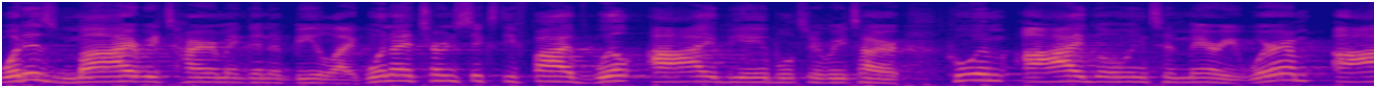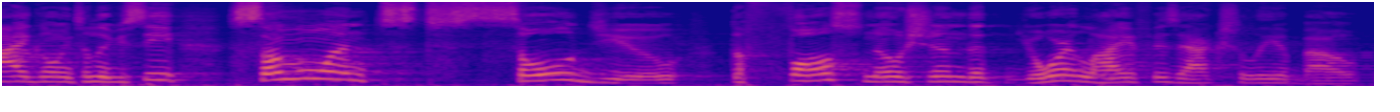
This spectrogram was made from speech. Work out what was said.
What is my retirement going to be like? When I turn 65, will I be able to retire? Who am I going to marry? Where am I going to live? You see, someone sold you the false notion that your life is actually about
